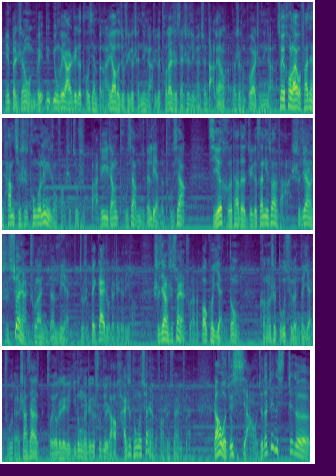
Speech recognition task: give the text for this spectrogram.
因为本身我们 V 用 VR 这个头显本来要的就是一个沉浸感，这个头戴式显示里面全打亮了，它是很破坏沉浸感的。所以后来我发现，他们其实是通过另一种方式，就是把这一张图像，你的脸的图像，结合它的这个 3D 算法，实际上是渲染出来你的脸就是被盖住的这个地方，实际上是渲染出来的，包括眼动。可能是读取了你的眼珠呃上下左右的这个移动的这个数据，然后还是通过渲染的方式渲染出来的。然后我就想，我觉得这个这个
